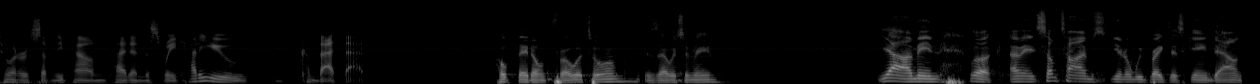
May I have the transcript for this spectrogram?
270 pound tight end this week. How do you combat that? Hope they don't throw it to him. Is that what you mean? Yeah, I mean, look, I mean, sometimes you know we break this game down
